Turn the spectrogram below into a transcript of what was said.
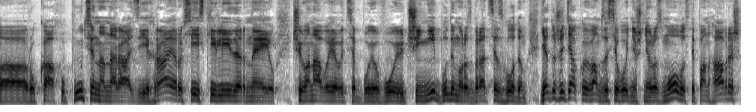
е, руках у Путіна наразі. І грає російський лідер нею. Чи вона виявиться бойовою чи ні? Будемо розбиратися згодом. Я дуже дякую вам за сьогоднішню розмову. Степан Гавриш.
